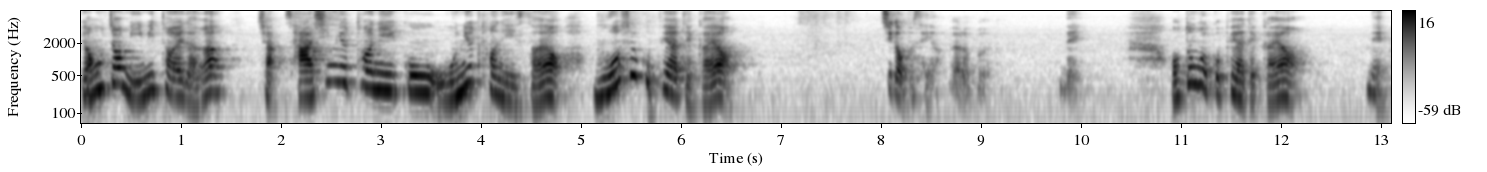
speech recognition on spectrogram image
0.2m에다가 자, 40N이 있고 5N이 있어요. 무엇을 곱해야 될까요? 찍어보세요, 여러분. 네. 어떤 걸 곱해야 될까요? 네.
